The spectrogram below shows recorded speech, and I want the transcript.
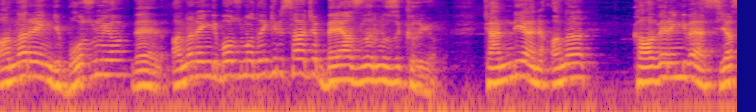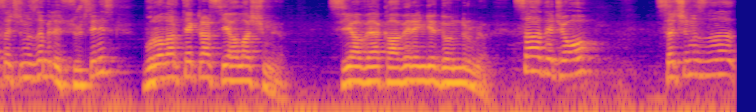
ana rengi bozmuyor ve ana rengi bozmadığı gibi sadece beyazlarınızı kırıyor. Kendi yani ana kahverengi veya siyah saçınıza bile sürseniz buralar tekrar siyahlaşmıyor. Siyah veya kahverengiye döndürmüyor. Sadece o saçınızda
